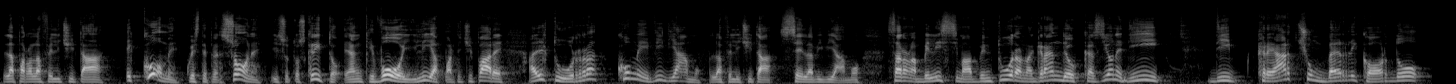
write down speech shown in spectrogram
la parola felicità e come queste persone, il sottoscritto e anche voi lì a partecipare al tour, come viviamo la felicità se la viviamo. Sarà una bellissima avventura, una grande occasione di, di crearci un bel ricordo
